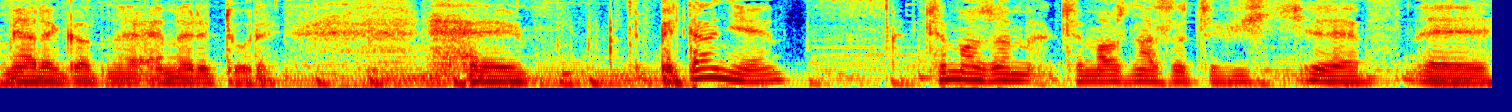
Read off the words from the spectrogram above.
w miarę godne emerytury. Pytanie, czy, możemy, czy można rzeczywiście y,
